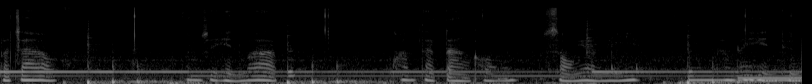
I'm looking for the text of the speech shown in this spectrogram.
พระเจ้าเราจะเห็นว่าความแตกต่างของสองอย่างนี้ทำให้เห็นถึง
